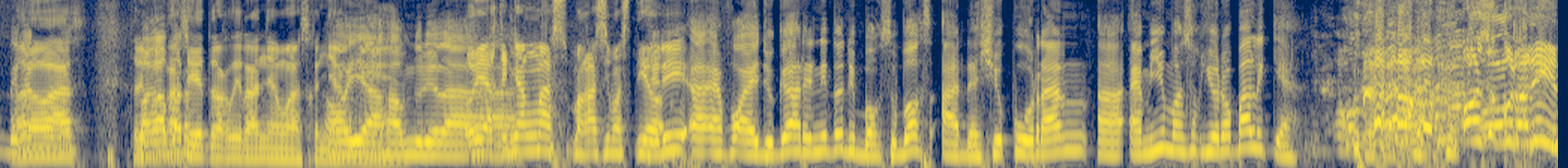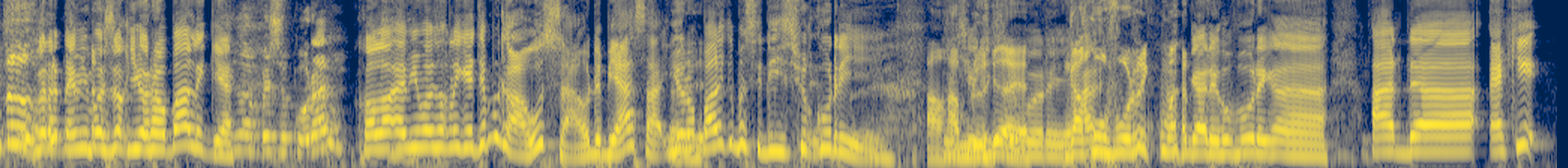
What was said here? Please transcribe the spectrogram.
Dengan Halo mas, terima kabar? kasih traktirannya mas kenyang. Oh iya, nih. alhamdulillah. Oh ya kenyang Mas. Makasih Mas Tio. Jadi eh, FYI juga hari ini tuh di box to box ada syukuran eh, MU masuk Europa League ya. oh syukuran itu. Syukuran MU masuk Europa League ya. sampai syukuran Kalau MU masuk Liga Champions nggak usah, udah biasa. Europa League masih disyukuri. Alhamdulillah ya. Disyukuri. Gak kufurik man. Gak ada ah. Ada Eki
